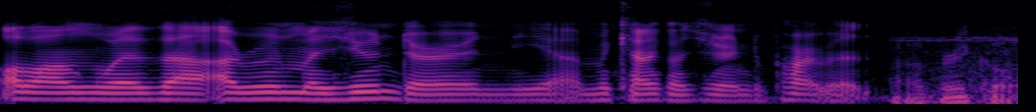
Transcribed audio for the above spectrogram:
along with uh, Arun Majumdar in the uh, Mechanical Engineering Department. oh, very cool.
